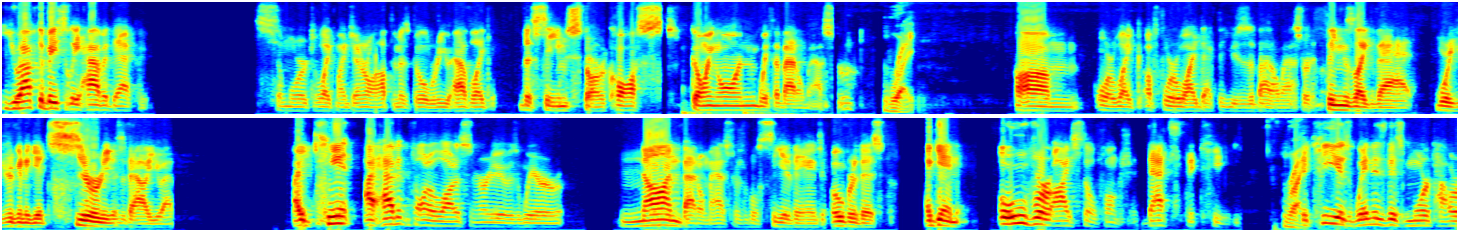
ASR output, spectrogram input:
you have to basically have a deck similar to like my General Optimus build, where you have like the same star costs going on with a Battle Master Right. um, or like a four wide deck that uses a battle master, things like that, where you're going to get serious value out. I can't. I haven't thought of a lot of scenarios where non battle masters will see advantage over this. Again, over I still function. That's the key. Right. The key is when is this more powerful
